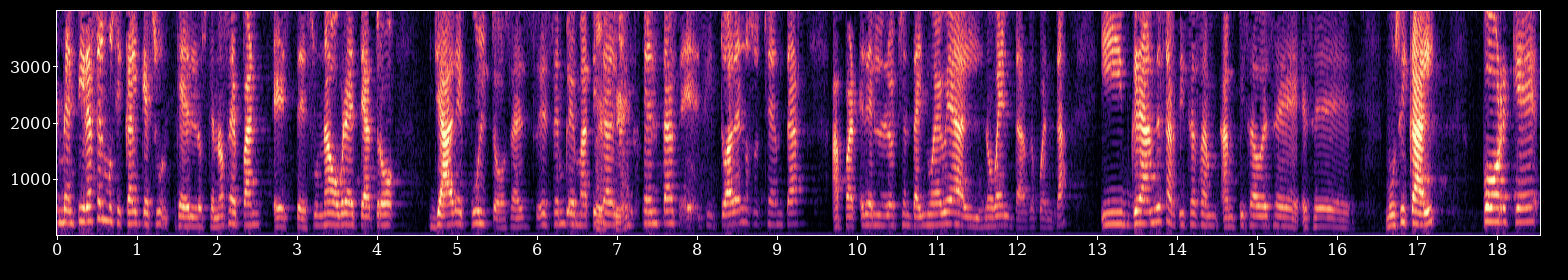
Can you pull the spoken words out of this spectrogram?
Mentiras el musical, que es un- que los que no sepan, este es una obra de teatro ya de culto, o sea, es, es emblemática Sí, de sí. los ochentas, eh, situada en los ochentas, del 89 al 90, ¿se cuenta? Y grandes artistas han, han pisado ese, ese musical porque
